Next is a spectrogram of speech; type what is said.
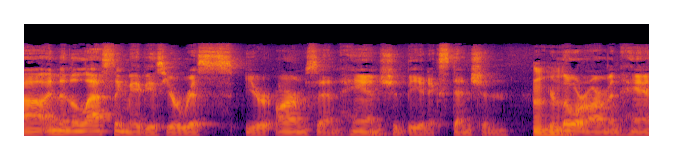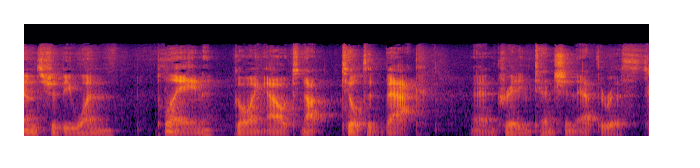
Uh, and then the last thing maybe is your wrists, your arms and hands should be an extension. Mm-hmm. Your lower arm and hands should be one plane going out, not tilted back and creating tension at the wrist.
